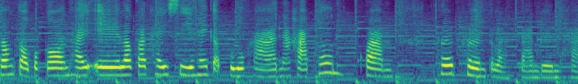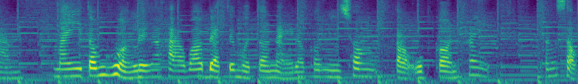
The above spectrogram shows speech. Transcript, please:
ช่องต่ออุปกรณ์ Type A แล้วก็ Type C ให้กับผู้ลูกค้านะคะ เพิ่มความเพลิดเพลินตลอดการเดินทาง ไม่ต้องห่วงเลยนะคะ ว่าแบตจะหมดตอนไหน แล้วก็มีช่องต่ออุปกรณ์ให้ทั้งสอง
